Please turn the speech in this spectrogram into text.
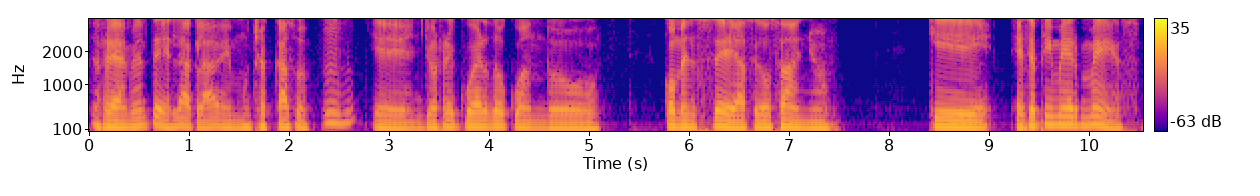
realmente es la clave en muchos casos. Eh, yo recuerdo cuando comencé hace dos años que ese primer mes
